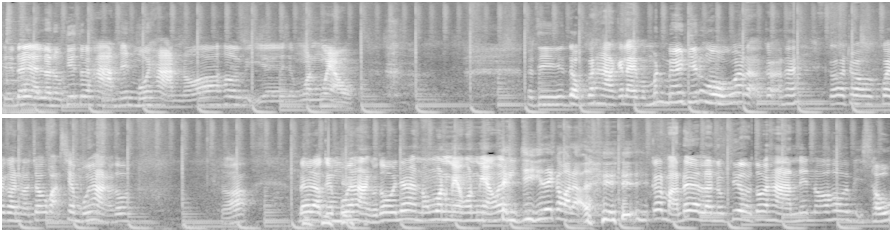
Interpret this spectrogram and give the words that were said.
Thì đây là lần đầu tiên tôi hàn nên mối hàn nó hơi bị ờ, ngoằn ngoèo. Thì độc cái hàn cái này mà mất mấy tiếng đồng hồ các bạn ạ Các bạn thấy? Có cho quay gần vào cho các bạn xem mối hàn của tôi. Đó. Đây là cái mối hàn của tôi nhá Nó ngoằn ngoèo ngoằn ngoèo ấy. Thành trí đấy các bạn ạ. Các bạn đây là lần đầu tiên của tôi hàn nên nó hơi bị xấu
